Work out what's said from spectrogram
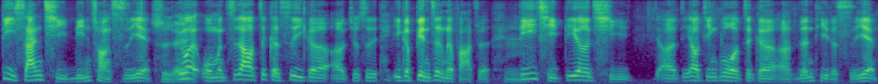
第三期临床实验，是。因为我们知道这个是一个呃，就是一个辩证的法则。第一期、第二期呃要经过这个呃人体的实验，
